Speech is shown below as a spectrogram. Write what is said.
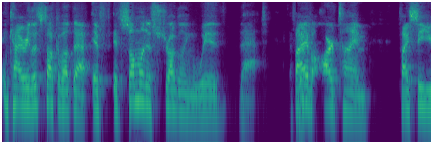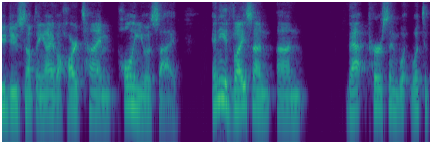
And Kyree, let's talk about that. If if someone is struggling with that, if I have a hard time, if I see you do something, I have a hard time pulling you aside. Any advice on on that person? What what to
